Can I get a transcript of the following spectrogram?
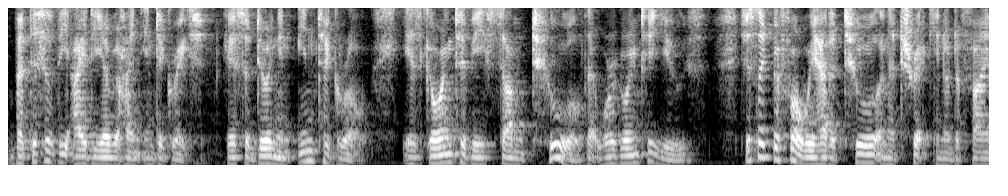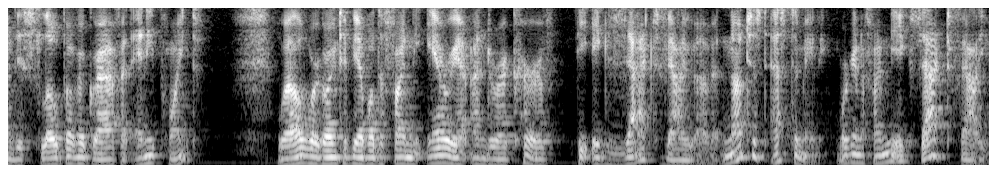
But this is the idea behind integration. Okay, so doing an integral is going to be some tool that we're going to use. Just like before, we had a tool and a trick, you know, to find the slope of a graph at any point. Well, we're going to be able to find the area under a curve, the exact value of it, not just estimating. We're going to find the exact value.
